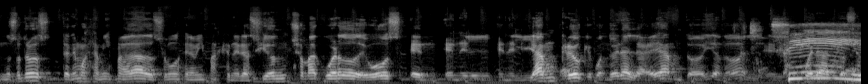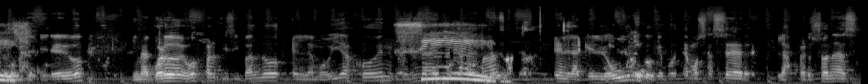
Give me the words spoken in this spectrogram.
Nosotros tenemos la misma edad, somos de la misma generación. Yo me acuerdo de vos en, en el, en el IAM, creo que cuando era la EAM todavía, ¿no? En, en la Sí. escuela de. Y me acuerdo de vos participando en la movida joven, en Sí. una época más en la que lo único que podíamos hacer las personas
